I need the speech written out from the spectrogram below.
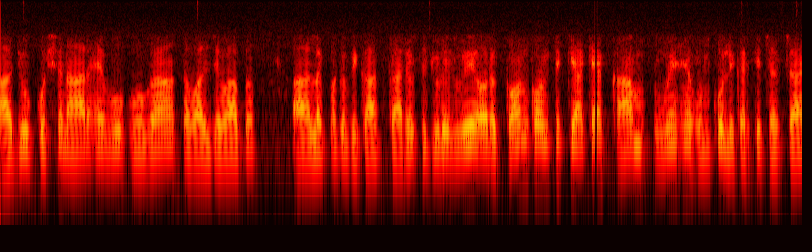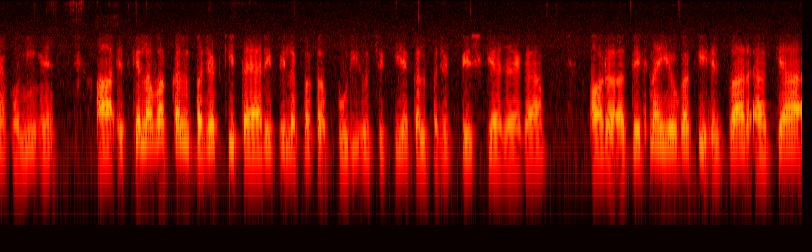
आ, जो क्वेश्चन आ रहा है वो होगा सवाल जवाब लगभग विकास कार्यों से जुड़े हुए और कौन कौन से क्या क्या काम हुए हैं उनको लेकर के चर्चाएँ होनी है। आ, इसके अलावा कल बजट की तैयारी भी लगभग पूरी हो चुकी है। कल बजट पेश किया जाएगा। और देखना ये होगा कि इस बार क्या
